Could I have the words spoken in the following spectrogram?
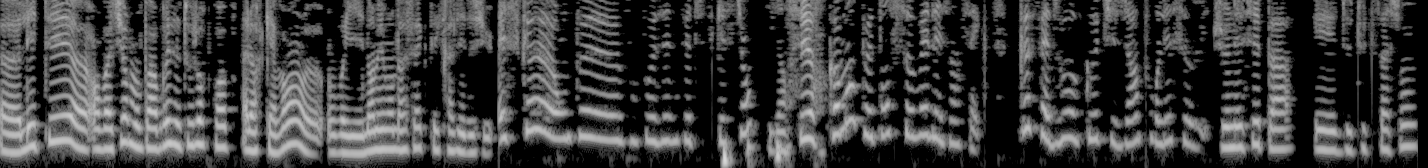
Euh, l'été, euh, en voiture, mon pare-brise est toujours propre, alors qu'avant, euh, on voyait énormément d'insectes écrasés dessus. Est-ce que on peut vous poser une petite question? Bien sûr. Comment peut-on sauver les insectes? Que faites-vous au quotidien pour les sauver? Je ne sais pas, et de toute façon,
